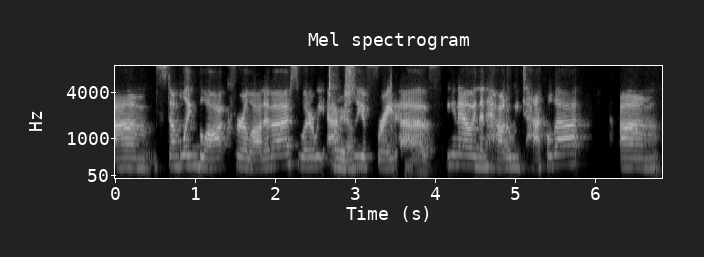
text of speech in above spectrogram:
um, stumbling block for a lot of us. What are we actually oh, yeah. afraid of? You know, and then how do we tackle that? Um,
